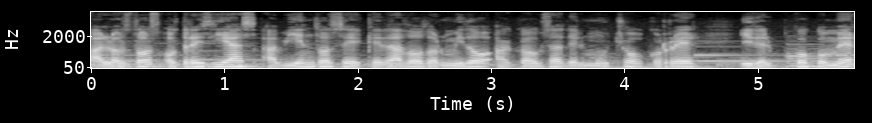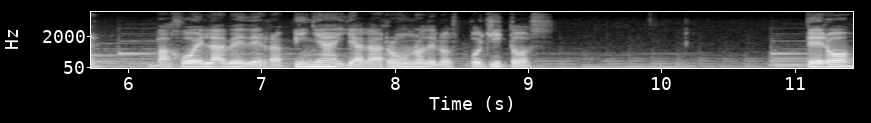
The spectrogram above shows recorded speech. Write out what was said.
A los dos o tres días, habiéndose quedado dormido a causa del mucho correr y del poco comer, bajó el ave de rapiña y agarró uno de los pollitos. Pero,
